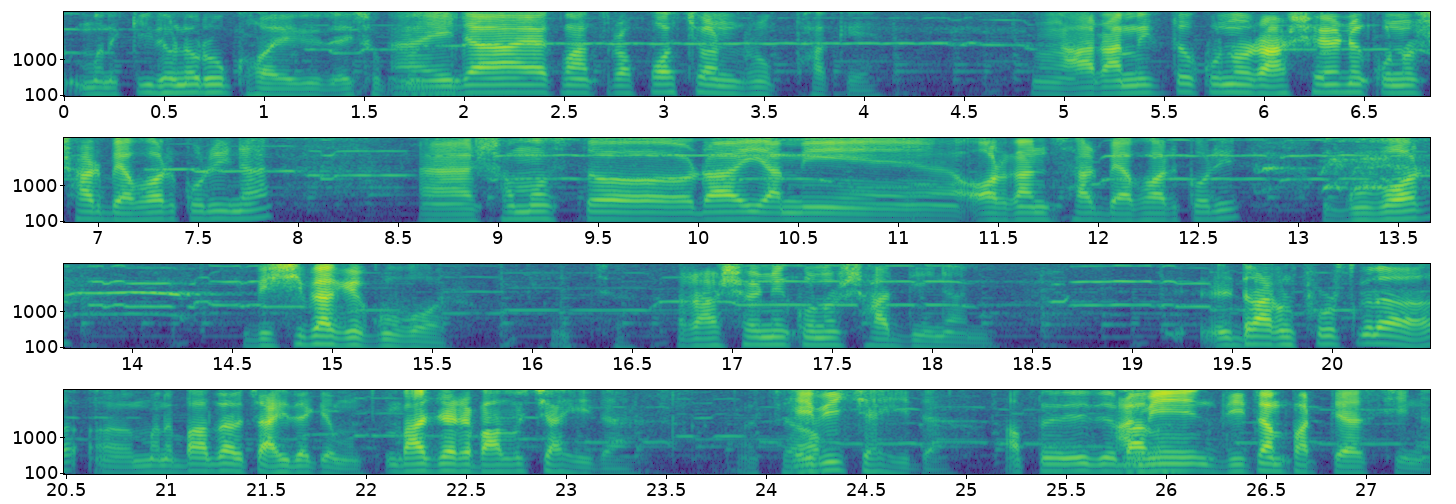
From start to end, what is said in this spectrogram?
মানে কি ধরনের রোগ হয় এইসব? এটা একমাত্র পচন রোগ থাকে। আর আমি তো কোনো রাসায়নিক কোনো সার ব্যবহার করি না। সমস্তটাই আমি অর্গান সার ব্যবহার করি। গোবর বেশিরভাগে গোবর। আচ্ছা। রাসায়নিক কোনো সার দিই না আমি। এই ড্রাগন ফ্রুটসগুলো মানে বাজারে চাহিদা কেমন? বাজারে ভালো চাহিদা। আচ্ছা হেভি চাহিদা। আপনি এই যে আমি দিতাম পারতে আসছি না।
